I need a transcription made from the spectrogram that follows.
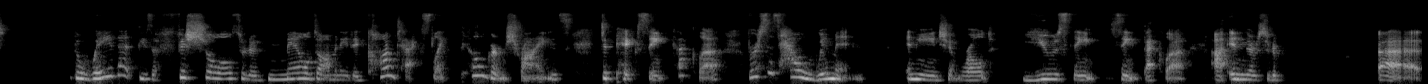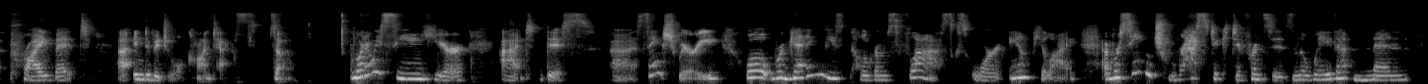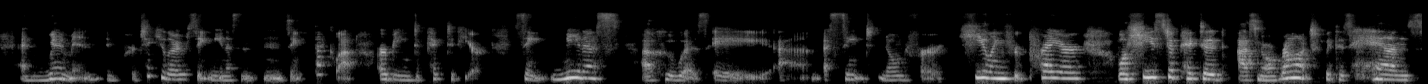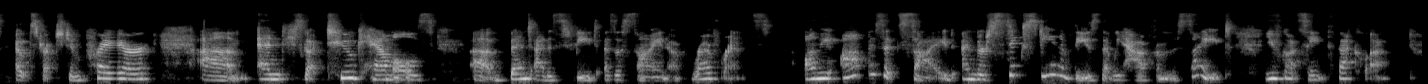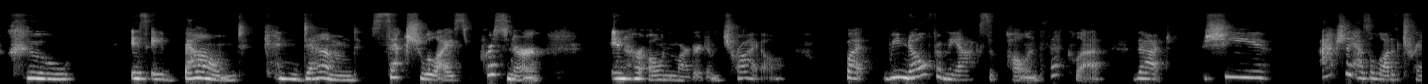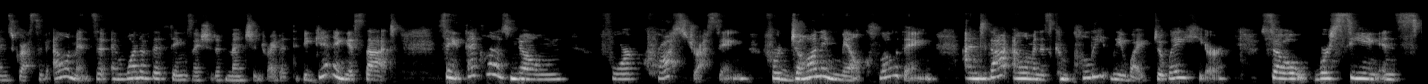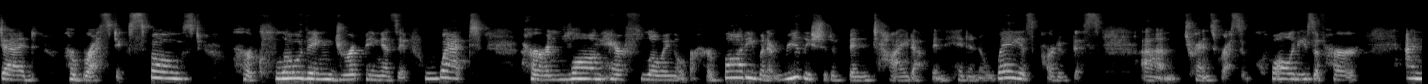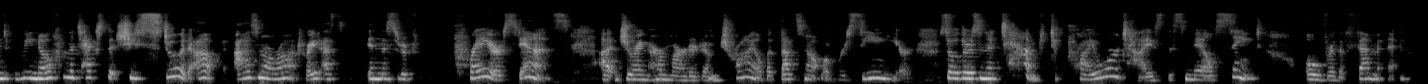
the way that these official sort of male dominated contexts like pilgrim shrines depict Saint Thecla versus how women in the ancient world use Saint, Saint Thecla uh, in their sort of uh, private uh, individual contexts. So what are we seeing here at this uh, sanctuary? Well, we're getting these pilgrims' flasks or ampullae, and we're seeing drastic differences in the way that men and women, in particular St. Menas and, and St. Thecla, are being depicted here. St. Menas, uh, who was a, um, a saint known for healing through prayer, well, he's depicted as an orant with his hands outstretched in prayer, um, and he's got two camels uh, bent at his feet as a sign of reverence. On the opposite side, and there's 16 of these that we have from the site, you've got Saint Thecla, who is a bound condemned, sexualized prisoner in her own martyrdom trial. But we know from the Acts of Paul and Thecla that she actually has a lot of transgressive elements. And one of the things I should have mentioned right at the beginning is that St. Thecla is known for cross dressing, for donning male clothing, and that element is completely wiped away here. So we're seeing instead her breast exposed, her clothing dripping as if wet, her long hair flowing over her body when it really should have been tied up and hidden away as part of this um, transgressive qualities of her. And we know from the text that she stood up as an orant, right, as in this sort of prayer stance uh, during her martyrdom trial, but that's not what we're seeing here. So there's an attempt to prioritize this male saint over the feminine.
